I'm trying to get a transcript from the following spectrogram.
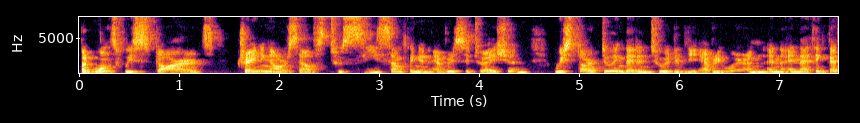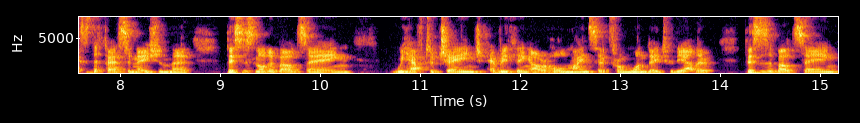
But once we start training ourselves to see something in every situation, we start doing that intuitively everywhere. And, and, and I think that's the fascination that this is not about saying we have to change everything, our whole mindset from one day to the other. This is about saying,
